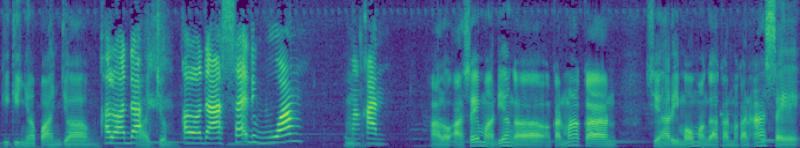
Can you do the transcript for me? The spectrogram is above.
Giginya panjang, Kalau ada tajam. kalau ada AC dibuang Hmm. makan. Kalau AC mah dia nggak akan makan. Si harimau mah nggak akan makan AC.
